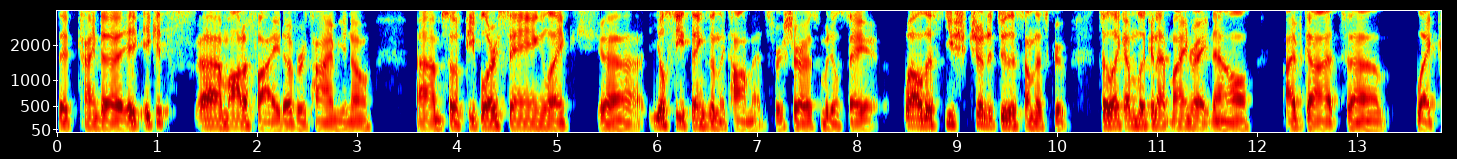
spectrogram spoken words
that kind of it, it, gets uh, modified over time, you know. Um, so if people are saying like uh, you'll see things in the comments for sure. Somebody will say, "Well, this you shouldn't do this on this group." So like I'm looking at mine right now. I've got um, like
